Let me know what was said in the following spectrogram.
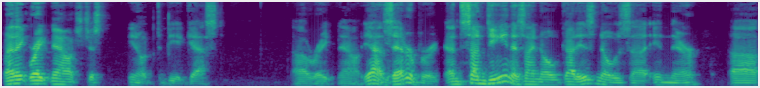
But I think right now it's just you know to be a guest. Uh, right now, yeah, Zetterberg and Sundin, as I know, got his nose uh, in there. Uh,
